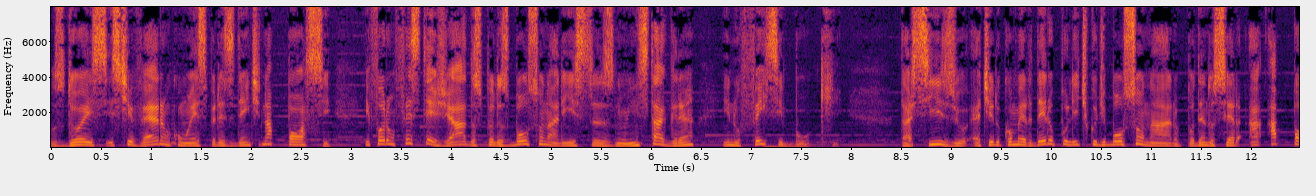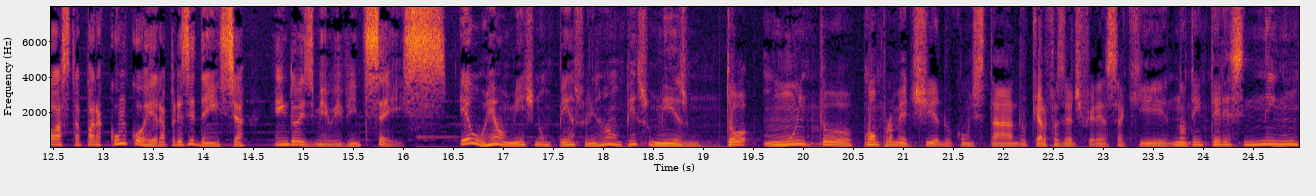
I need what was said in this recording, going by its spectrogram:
Os dois estiveram com o ex-presidente na posse e foram festejados pelos bolsonaristas no Instagram e no Facebook. Tarcísio é tido como herdeiro político de Bolsonaro, podendo ser a aposta para concorrer à presidência em 2026. Eu realmente não penso nisso, não penso mesmo. Estou muito comprometido com o Estado, quero fazer a diferença aqui. Não tenho interesse nenhum,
